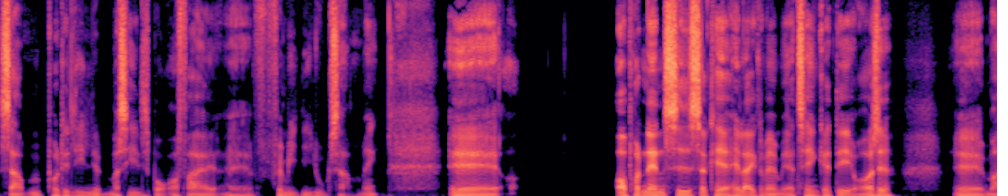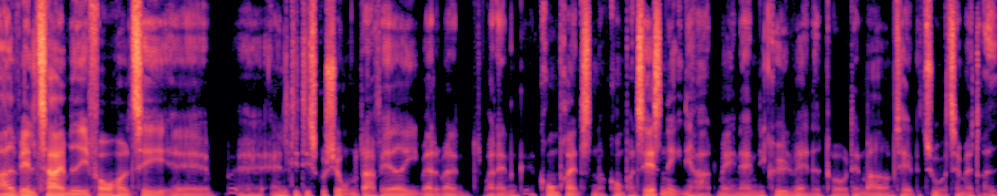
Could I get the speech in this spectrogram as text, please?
sammen på det lille Marcellesborg og fejre øh, familiejul sammen. Ikke? Øh, og på den anden side, så kan jeg heller ikke lade være med at tænke, at det er også øh, Øh, meget veltimet i forhold til øh, øh, alle de diskussioner, der har været i, hvordan, hvordan kronprinsen og kronprinsessen egentlig har det med hinanden i kølvandet på den meget omtalte tur til Madrid.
